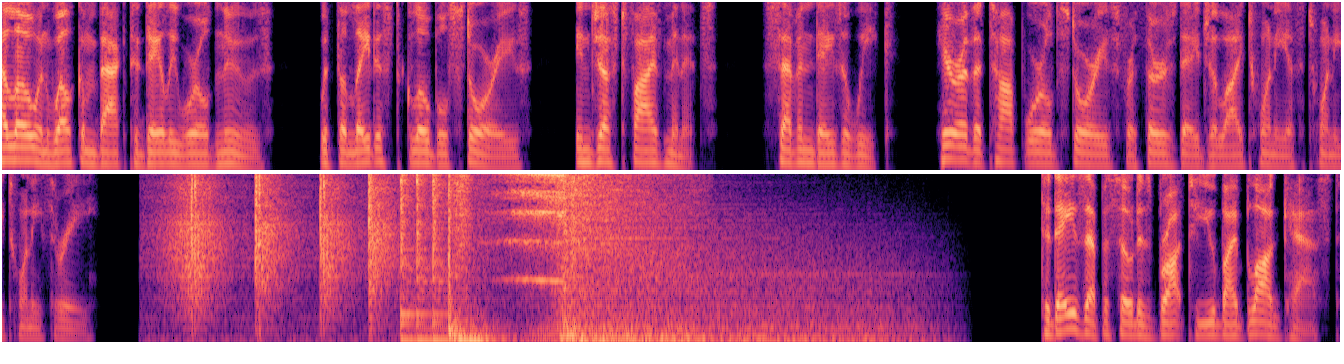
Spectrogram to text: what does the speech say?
Hello and welcome back to Daily World News with the latest global stories in just five minutes, seven days a week. Here are the top world stories for Thursday, July 20th, 2023. Today's episode is brought to you by Blogcast,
